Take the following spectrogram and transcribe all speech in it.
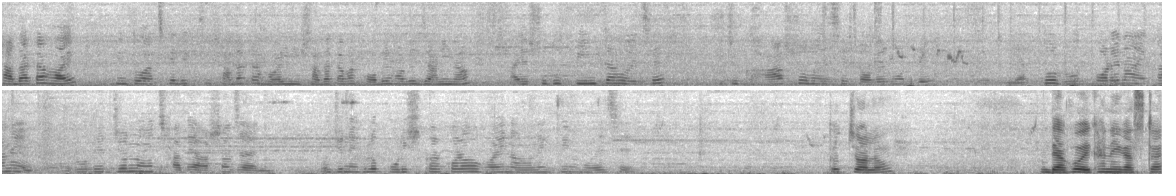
সাদাটা হয়। কিন্তু আজকে দেখছি সাদাটা হয়নি। সাদাটা আবার কবে হবে জানি না। আর শুধু পিঙ্কটা হয়েছে। কিছু ঘাসও হয়েছে টবের মধ্যে। এত রোদ পড়ে না এখানে। রোদের জন্য ছাদে আসা যায় না। ওই জন্য এগুলো পরিষ্কার করাও হয় না অনেক দিন হয়েছে। তো চলো। দেখো এখানে গাছটা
